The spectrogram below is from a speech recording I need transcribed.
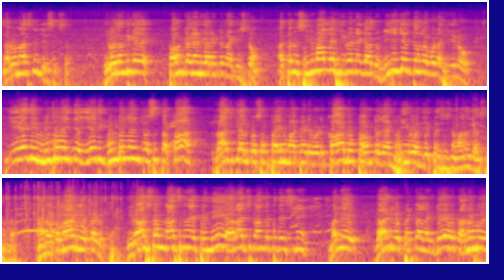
సర్వనాశనం చేసేస్తావు ఈరోజు అందుకే పవన్ కళ్యాణ్ గారు అంటే నాకు ఇష్టం. అతను సినిమాల్లో హీరోనే కాదు నిజ జీవితంలో కూడా హీరో. ఏది నిజమైతే ఏది గుండెల్లో నుంచి వస్తుంది తప్ప రాజకీయాల కోసం పైన మాట్లాడేవాడు కాదు పవన్ కళ్యాణ్ హీరో అని చెప్పేసి నేను మనవి చేస్తుంటా. ఆయన ఒక మాట చెప్పాడు ఈ రాష్ట్రం నాశనం అయిపోయింది అరాచక ఆంధ్రప్రదేశ్ని మళ్ళీ గాడిలో పెట్టాలంటే ఒక అనుభవ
